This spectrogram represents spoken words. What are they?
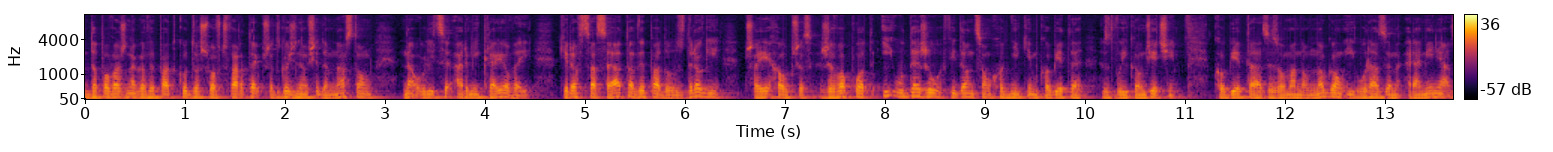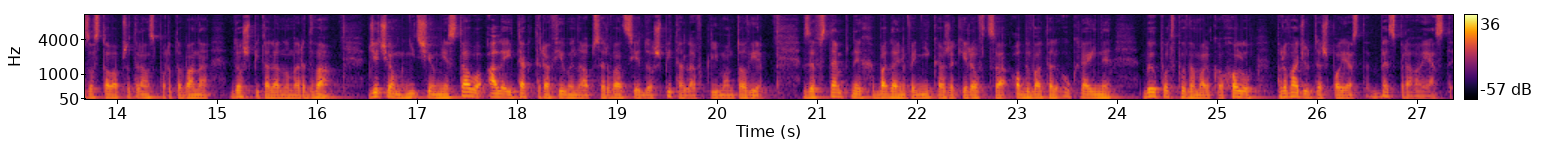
Do poważnego wypadku doszło w czwartek przed godziną 17 na ulicy Armii Krajowej. Kierowca Seata wypadł z drogi, przejechał przez żywopłot i uderzył w idącą chodnikiem kobietę z dwójką dzieci. Kobieta ze złamaną nogą i urazem ramienia została przetransportowana do szpitala nr 2. Dzieciom nic się nie stało, ale i tak trafiły na obserwację do szpitala w Klimontowie. Ze wstępnych badań wynika, że kierowca, obywatel Ukrainy, był pod wpływem alkoholu, prowadził też pojazd bez prawa jazdy.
